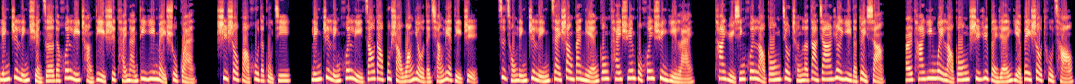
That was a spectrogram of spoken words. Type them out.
林志玲选择的婚礼场地是台南第一美术馆，是受保护的古迹。林志玲婚礼遭到不少网友的强烈抵制。自从林志玲在上半年公开宣布婚讯以来，她与新婚老公就成了大家热议的对象。而她因为老公是日本人，也备受吐槽，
